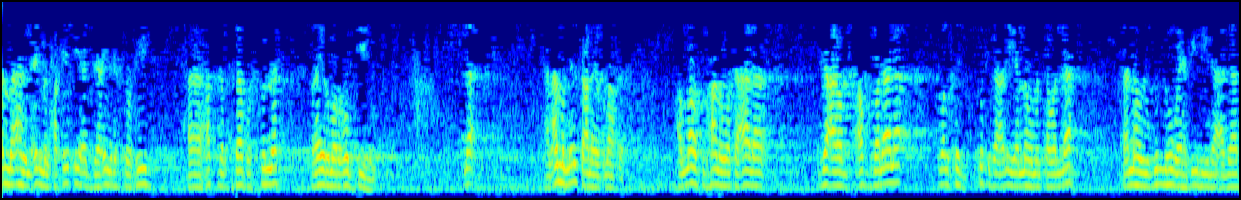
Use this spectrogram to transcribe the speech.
أما أهل العلم الحقيقي الداعين للتوحيد آه، حسب الكتاب والسنة غير مرغوب فيهم. لا. الأمر ليس على اطلاقه الله سبحانه وتعالى جعل الضلال والخزي. كتب عليه أنه من تولاه فأنه يضله ويهديه إلى عذاب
